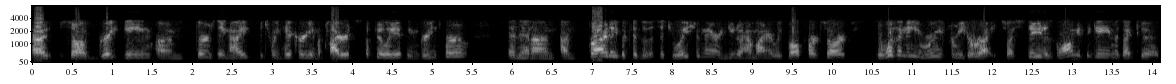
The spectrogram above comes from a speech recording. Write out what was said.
I saw a great game on Thursday night between Hickory and the Pirates affiliate in Greensboro. And then on, on Friday, because of the situation there, and you know how minor league ballparks are, there wasn't any room for me to write. So I stayed as long at the game as I could.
